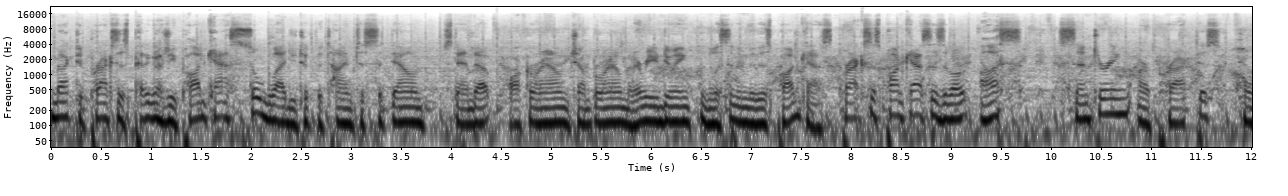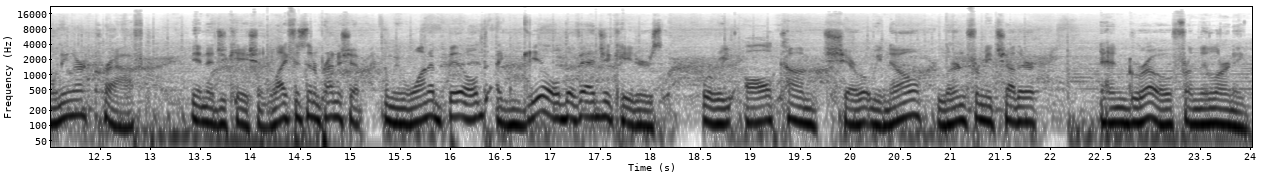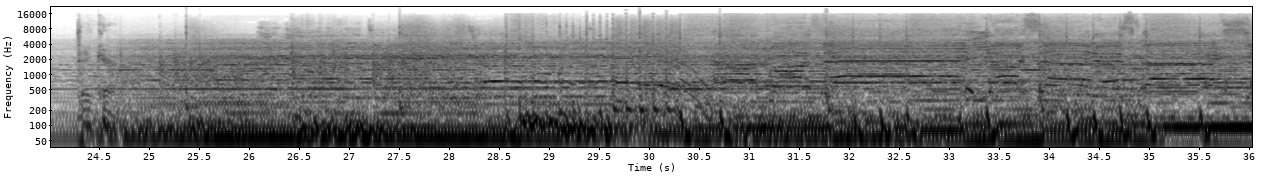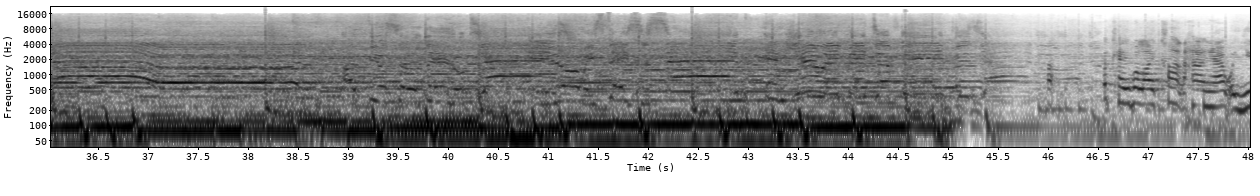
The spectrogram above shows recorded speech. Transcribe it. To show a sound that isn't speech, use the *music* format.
Welcome back to Praxis Pedagogy Podcast. So glad you took the time to sit down, stand up, walk around, jump around, whatever you're doing, and listening to this podcast. Praxis Podcast is about us centering our practice, honing our craft in education. Life is an apprenticeship, and we want to build a guild of educators where we all come share what we know, learn from each other, and grow from the learning. Take care.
